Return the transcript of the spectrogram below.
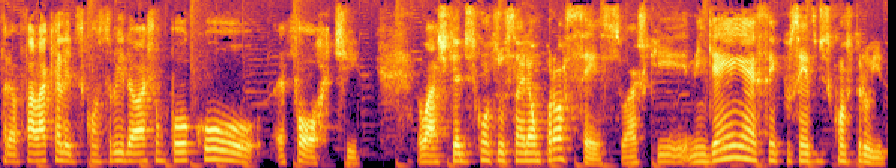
para falar que ela é desconstruída, eu acho um pouco é, forte. Eu acho que a desconstrução é um processo. Eu acho que ninguém é 100% desconstruído.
